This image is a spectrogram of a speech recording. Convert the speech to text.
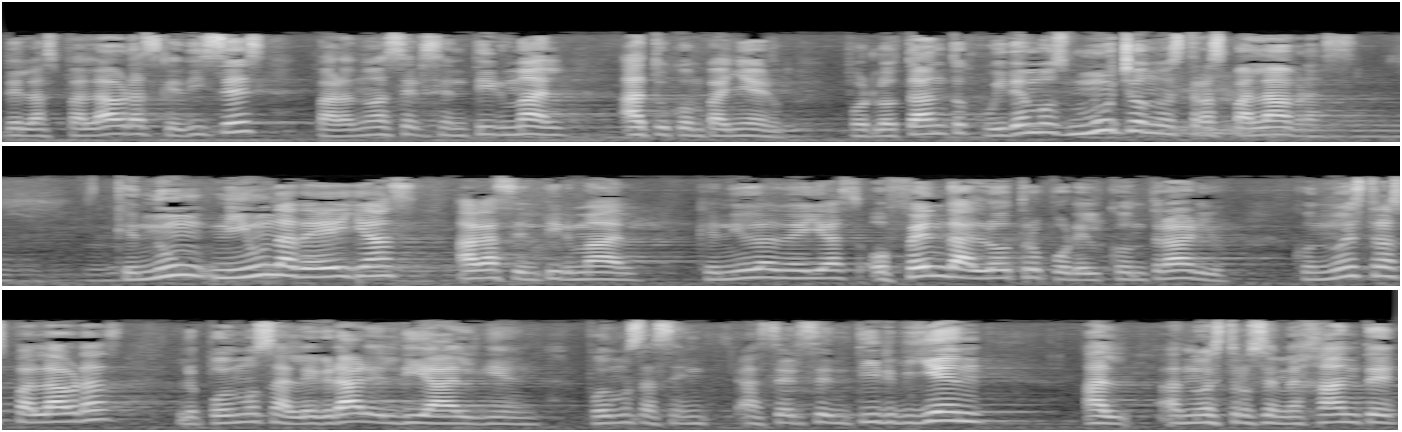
de las palabras que dices para no hacer sentir mal a tu compañero. Por lo tanto, cuidemos mucho nuestras palabras, que ni una de ellas haga sentir mal, que ni una de ellas ofenda al otro, por el contrario, con nuestras palabras le podemos alegrar el día a alguien, podemos hacer, sentir bien a nuestro semejante,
